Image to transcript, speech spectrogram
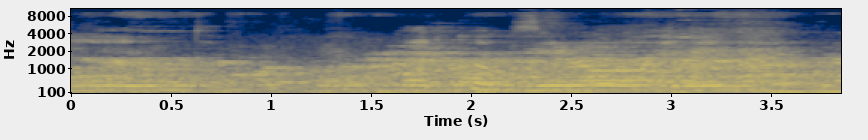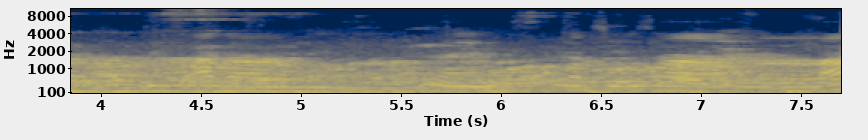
And they had Coke Zero and then this other brands Gazosa la,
